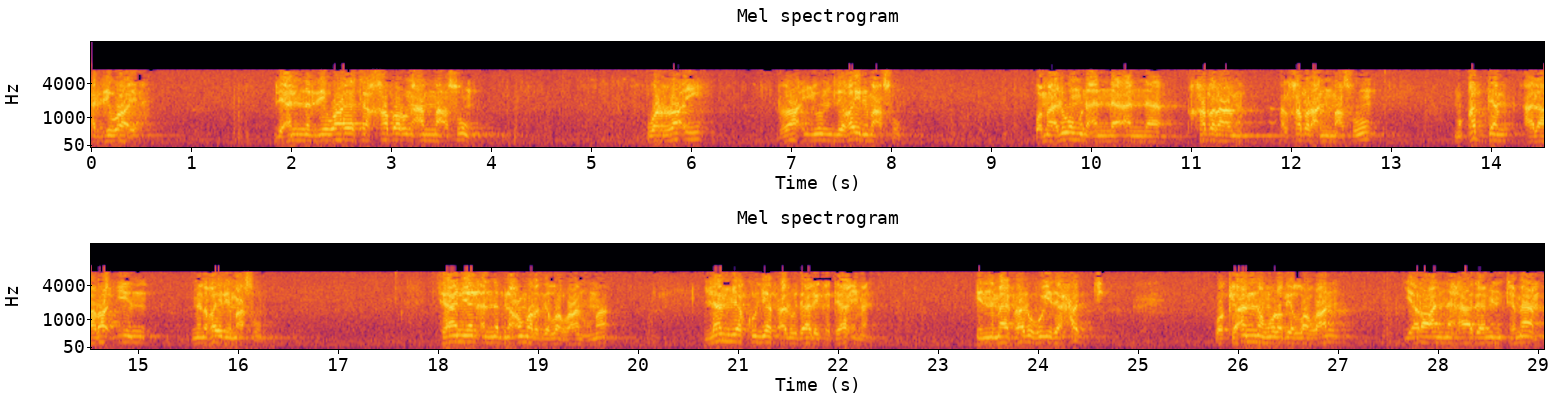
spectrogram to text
الرواية لأن الرواية خبر عن معصوم والرأي رأي لغير معصوم. ومعلوم أن أن خبر عن الخبر عن المعصوم مقدم على رأي من غير معصوم. ثانيا أن ابن عمر رضي الله عنهما لم يكن يفعل ذلك دائما. إنما يفعله إذا حج. وكأنه رضي الله عنه يرى أن هذا من تمام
